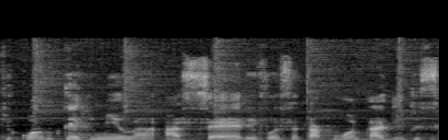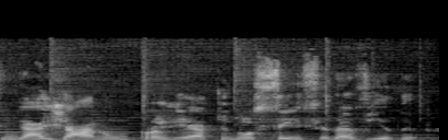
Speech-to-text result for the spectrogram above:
que quando termina a série você está com vontade de se engajar num projeto Inocência da Vida.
